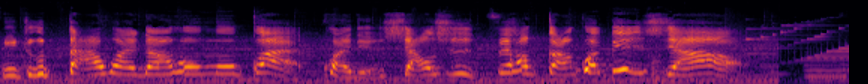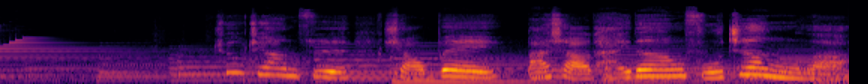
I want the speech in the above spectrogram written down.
你这个大坏蛋红魔怪，快点消失，最好赶快变小。就这样子，小贝把小台灯扶正了，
